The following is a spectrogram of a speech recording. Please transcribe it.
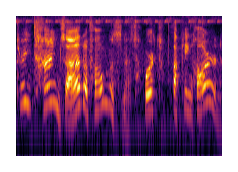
three times out of homelessness. Worked fucking hard.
